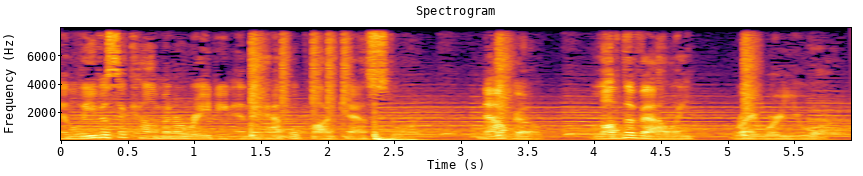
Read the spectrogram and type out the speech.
and leave us a comment or rating in the Apple Podcast Store. Now go. Love the Valley right where you are.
